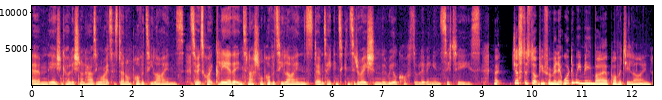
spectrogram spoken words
um, the Asian Coalition on Housing Rights has done on poverty lines. So it's quite clear that international poverty lines don't take into consideration the real cost of living in cities. Just to stop you for a minute, what do we mean by a poverty line?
